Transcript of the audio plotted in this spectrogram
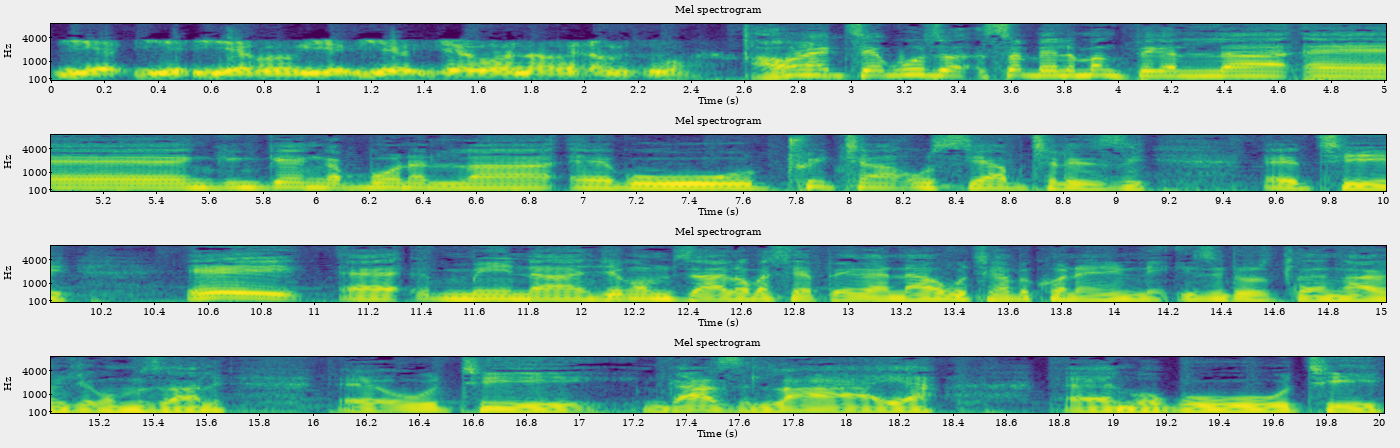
yebo ye- ye- yebo na wena mzungu Alright siyakuzwa sabele mangibheka la eh ngike ngabona la eh, ku Twitter usiyab Thelezi ethi hey eh, mina njengomzali ngoba siyabheka nawe ukuthi ngabe khona yini izinto ozigxeka ngayo njengomzali eh uthi ngazilaya. eh ngokuthi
